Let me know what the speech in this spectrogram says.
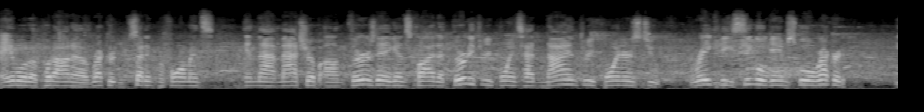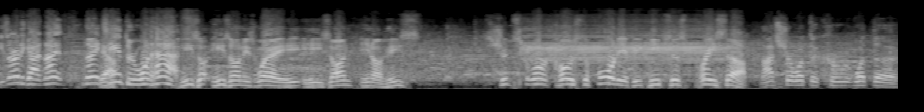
able to put on a record-setting performance in that matchup on Thursday against Clyde at 33 points, had nine three-pointers to break the single-game school record. He's already got 19 Yeah. through one half. He's he's on his way. He, he's on. You know he's should score close to 40 if he keeps this pace up. Not sure what the what the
